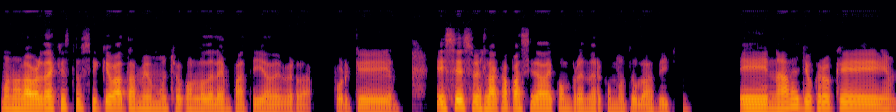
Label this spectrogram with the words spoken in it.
Bueno, la verdad es que esto sí que va también mucho con lo de la empatía, de verdad, porque es eso, es la capacidad de comprender como tú lo has dicho. Eh, nada, yo creo que,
